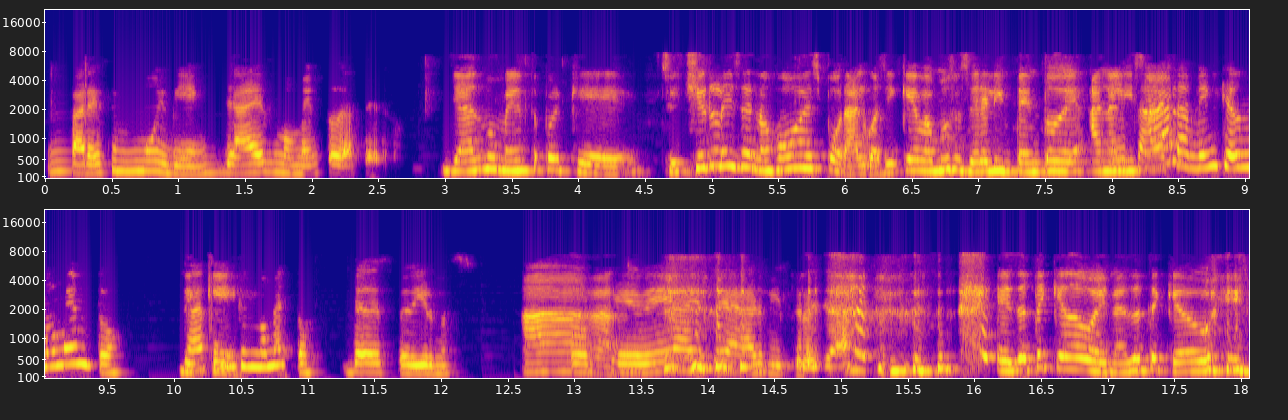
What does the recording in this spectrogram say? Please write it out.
Me parece muy bien. Ya es momento de hacerlo. Ya es momento porque si Shirley se enojó es por algo, así que vamos a hacer el intento de analizar. ¿Y también que es momento? ¿De qué? que es momento de despedirnos. Ah. Porque vea ese árbitro ya. Esa te quedó buena, esa te quedó buena.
